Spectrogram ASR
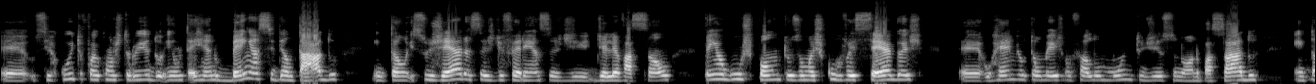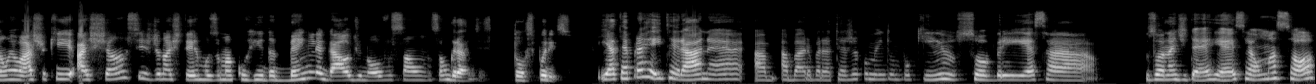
É, o circuito foi construído em um terreno bem acidentado. Então, isso gera essas diferenças de, de elevação. Tem alguns pontos, umas curvas cegas. É, o Hamilton mesmo falou muito disso no ano passado. Então, eu acho que as chances de nós termos uma corrida bem legal de novo são, são grandes. Torço por isso. E até para reiterar, né, a, a Bárbara até já comentou um pouquinho sobre essa zona de DRS, é uma só,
